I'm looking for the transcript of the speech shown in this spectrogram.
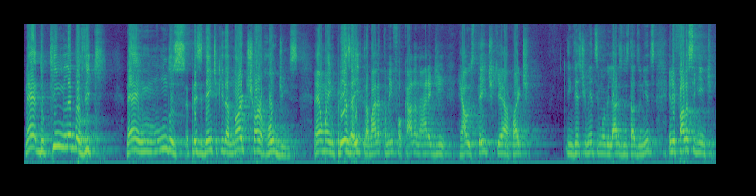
né, do Kim Lebovic né, um dos presidentes aqui da North Shore Holdings, né, uma empresa aí que trabalha também focada na área de real estate, que é a parte de investimentos imobiliários nos Estados Unidos. Ele fala o seguinte:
